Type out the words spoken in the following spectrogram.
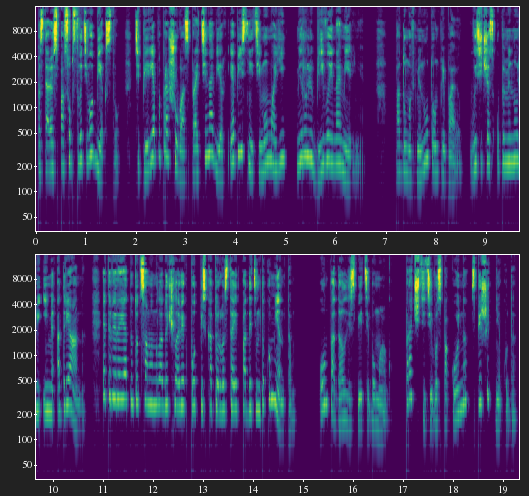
постараюсь способствовать его бегству. Теперь я попрошу вас пройти наверх и объяснить ему мои миролюбивые намерения». Подумав минуту, он прибавил. «Вы сейчас упомянули имя Адриана. Это, вероятно, тот самый молодой человек, подпись которого стоит под этим документом». Он подал Лизбете бумагу. Прочтите его спокойно, спешить некуда.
